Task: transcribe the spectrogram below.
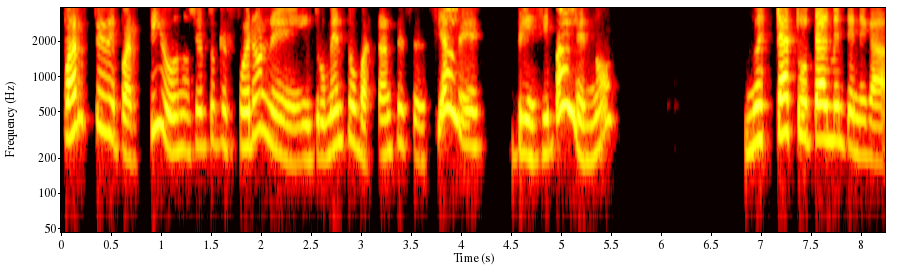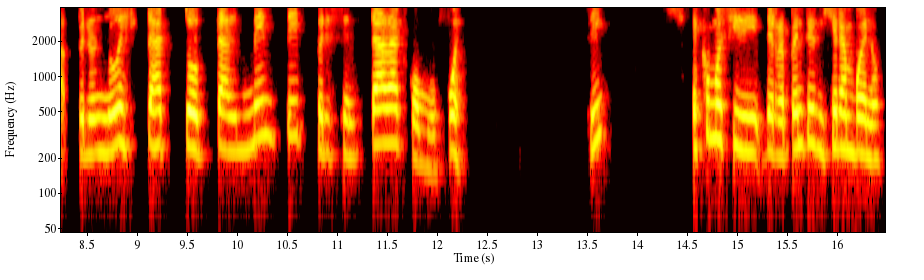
parte de partidos, ¿no es cierto?, que fueron eh, instrumentos bastante esenciales, principales, ¿no? No está totalmente negada, pero no está totalmente presentada como fue. ¿sí? Es como si de repente dijeran, bueno,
